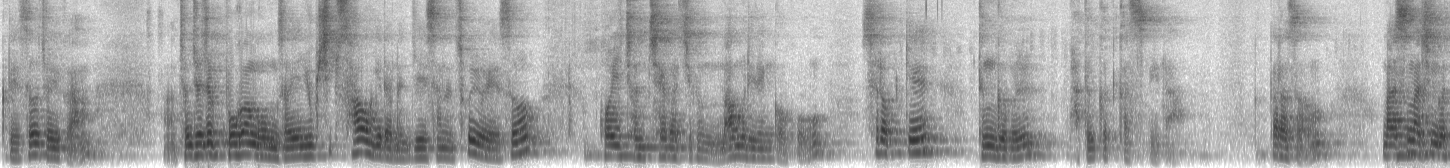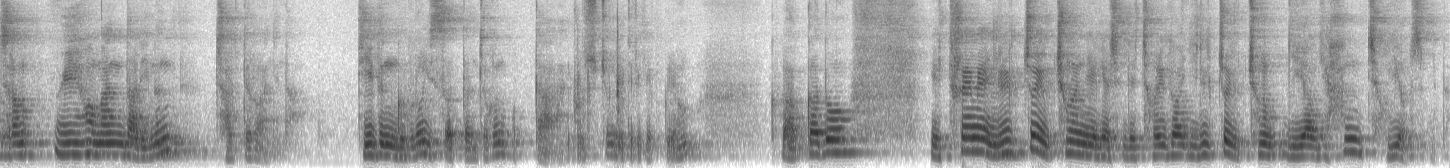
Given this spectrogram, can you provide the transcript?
그래서 저희가 아, 전체적 보강공사에 64억이라는 예산을 소요해서 거의 전체가 지금 마무리된 거고 새롭게 등급을 받을 것 같습니다. 따라서 말씀하신 것처럼 위험한 다리는 절대로 아니다. D등급으로 있었던 적은 없다. 이걸 수정해 드리겠고요. 그 아까도 이 트램에 1조 6천 원 얘기하시는데 저희가 1조 6천 원 이야기한 적이 없습니다.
